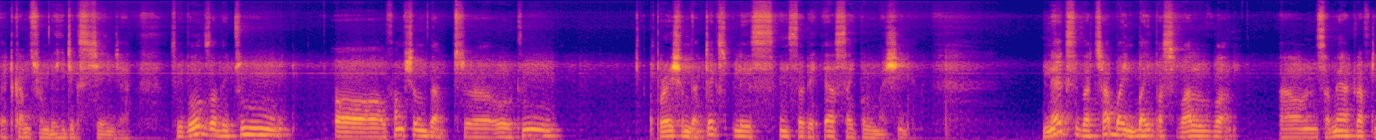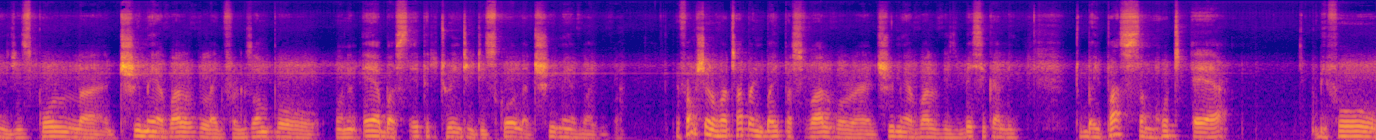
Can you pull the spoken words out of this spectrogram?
that comes from the heat exchanger. So those are the two uh, functions that, uh, or two operation that takes place inside the air cycle machine. Next, the turbine bypass valve. Uh, on some aircraft, it is called trim air valve. Like for example, on an Airbus A320, it is called a trim air valve. The function of a turbine bypass valve or a trim air valve is basically to bypass some hot air before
